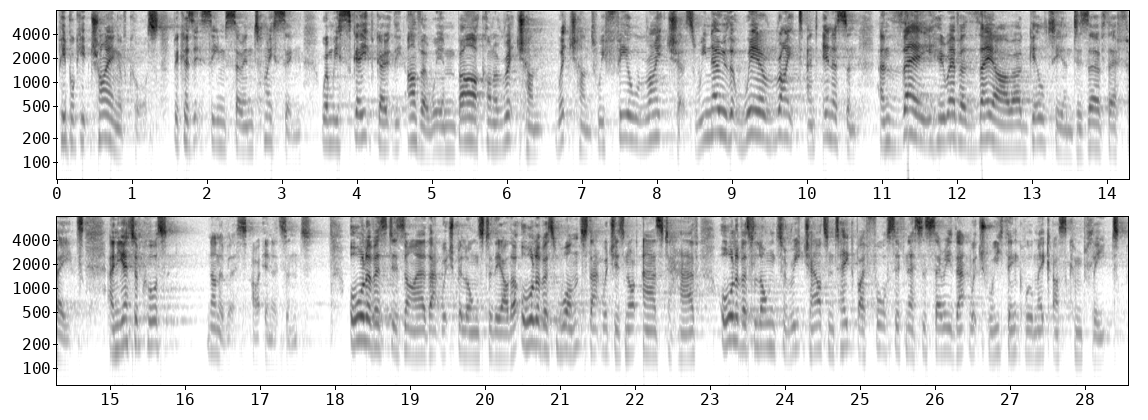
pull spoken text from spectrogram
People keep trying, of course, because it seems so enticing. When we scapegoat the other, we embark on a rich hunt, witch hunt. We feel righteous. We know that we're right and innocent, and they, whoever they are, are guilty and deserve their fate. And yet, of course, none of us are innocent. All of us desire that which belongs to the other. All of us want that which is not ours to have. All of us long to reach out and take by force, if necessary, that which we think will make us complete.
